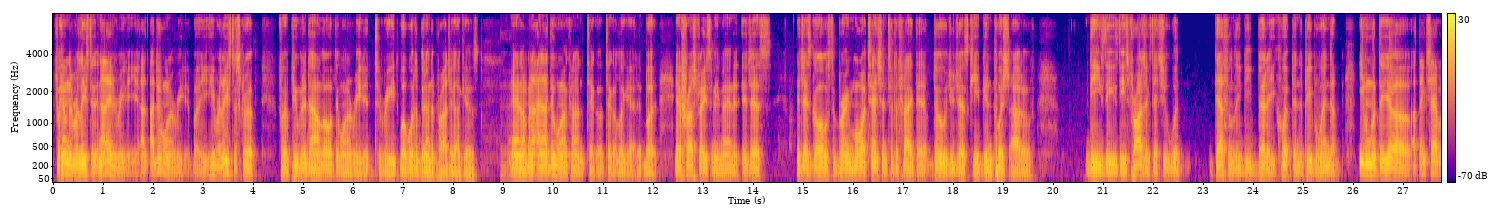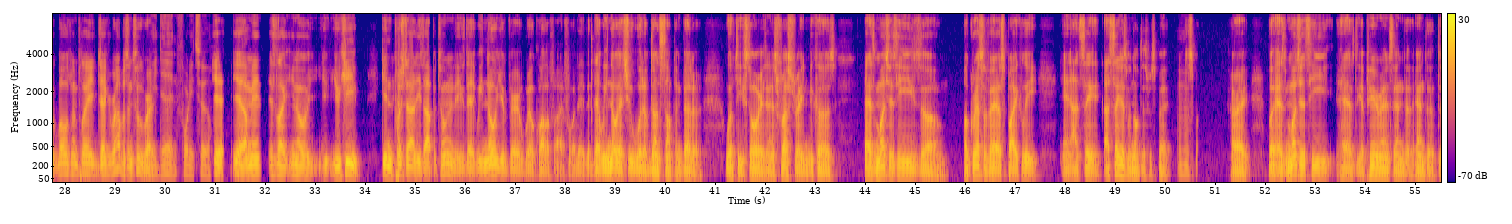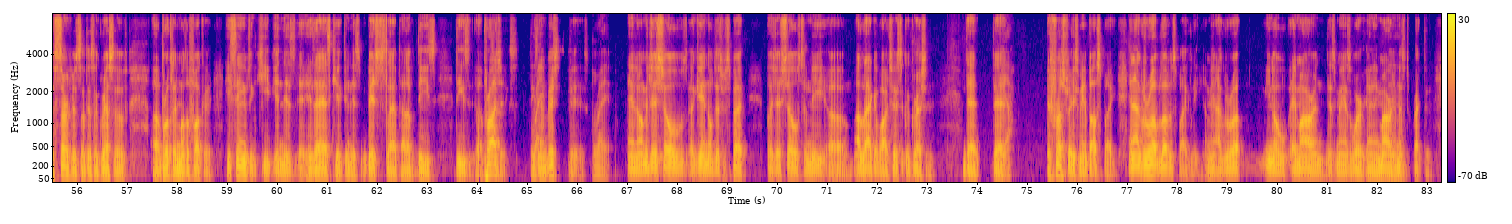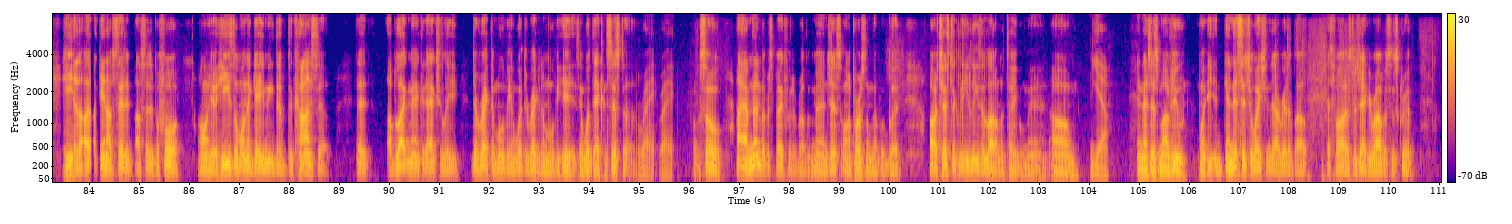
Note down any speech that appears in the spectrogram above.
for him to release it, and I didn't read it yet. I, I do want to read it, but he, he released the script for people to download if they want to read it, to read what would have been in the project, I guess. Mm-hmm. And um, and I, and I do want to kind of take a take a look at it, but it frustrates me, man. It, it just it just goes to bring more attention to the fact that, dude, you just keep getting pushed out of these these these projects that you would definitely be better equipped than the people who end up. Even with the, uh, I think Chadwick Boseman played Jackie Robinson too, right? He did, forty two. Yeah, yeah. I mean, it's like you know, you, you keep getting pushed out of these opportunities that we know you're very well qualified for. That that we know that you would have done something better with these stories, and it's frustrating because as much as he's um, aggressive as Spike Lee, and I say I say this with no disrespect mm-hmm. All right. But as much as he has the appearance and the and the, the surface of this aggressive uh, Brooklyn motherfucker, he seems to keep getting his his ass kicked and his bitch slapped out of these these uh, projects, these right. ambitions of his. Right. And um, it just shows again, no disrespect, but it just shows to me uh, a lack of artistic aggression that that yeah. It frustrates me about Spike. And I grew up loving Spike Lee. I mean, I grew up you know, admiring this man's work and admiring him as a director. He uh, again, I've said it, I've said it before on here. He's the one that gave me the the concept that a black man could actually direct a movie and what directing a movie is and what that consists of. Right, right. So I have none but respect for the brother, man, just on a personal level. But artistically, he leaves a lot on the table, man. Um, yeah. And that's just my view in this situation that I read about, as far as the Jackie Robinson script,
